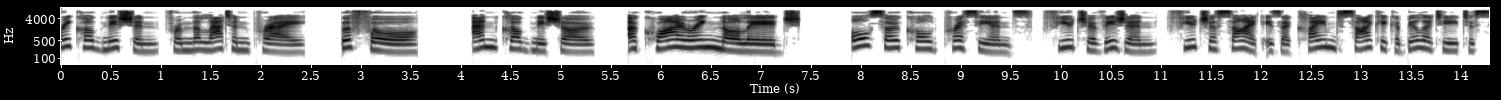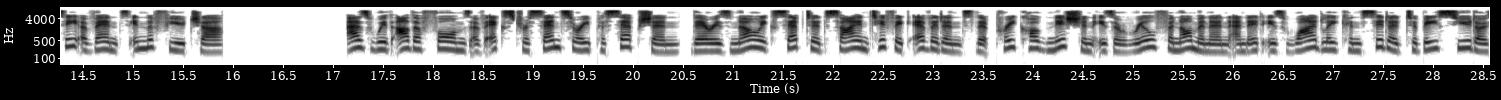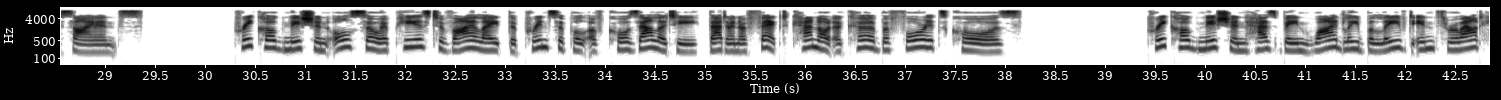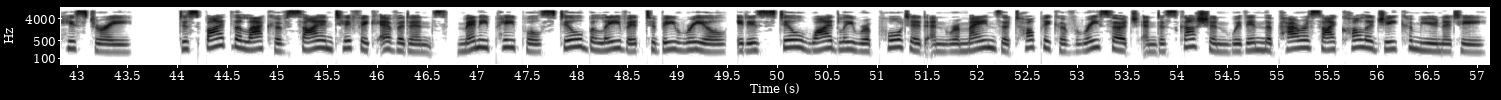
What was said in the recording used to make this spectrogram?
Precognition from the Latin pre before, and cognitio acquiring knowledge. Also called prescience, future vision, future sight is a claimed psychic ability to see events in the future. As with other forms of extrasensory perception, there is no accepted scientific evidence that precognition is a real phenomenon and it is widely considered to be pseudoscience. Precognition also appears to violate the principle of causality, that an effect cannot occur before its cause. Precognition has been widely believed in throughout history. Despite the lack of scientific evidence, many people still believe it to be real, it is still widely reported and remains a topic of research and discussion within the parapsychology community.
